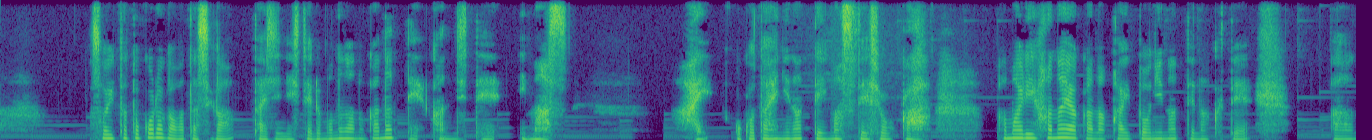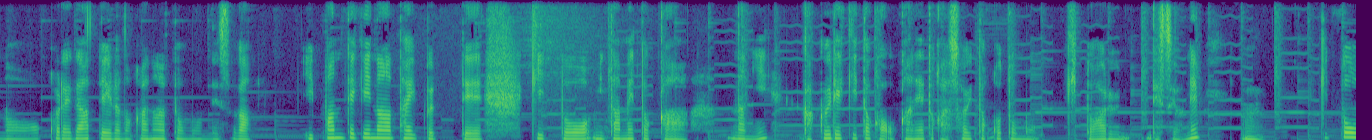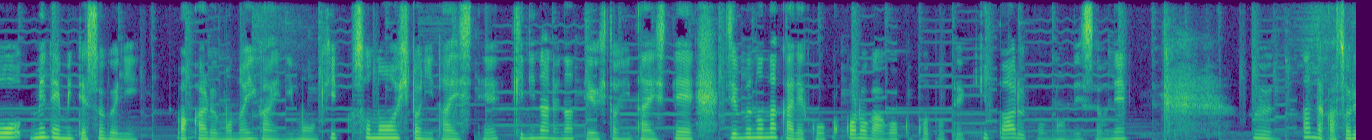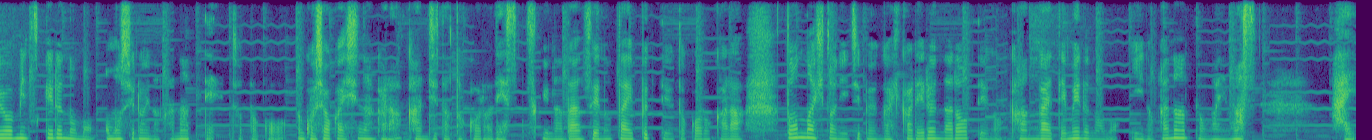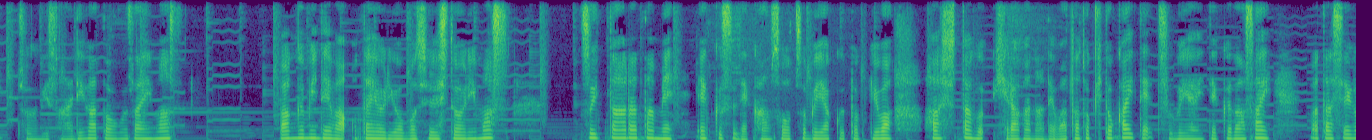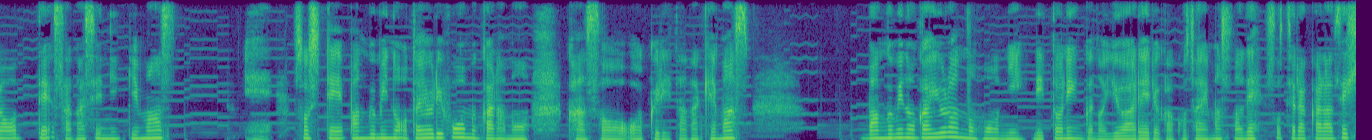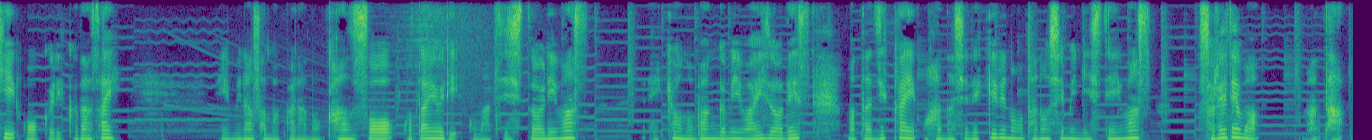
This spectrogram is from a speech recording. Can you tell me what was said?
そういったところが私が大事にしているものなのかなって感じています。はい。お答えになっていますでしょうかあまり華やかな回答になってなくて、あの、これで合っているのかなと思うんですが、一般的なタイプってきっと見た目とか何？学歴とかお金とかそういったこともきっとあるんですよね。うん。きっと目で見てすぐに、わかるもの以外にも、きその人に対して、気になるなっていう人に対して、自分の中でこう心が動くことってきっとあると思うんですよね。うん。なんだかそれを見つけるのも面白いのかなって、ちょっとこう、ご紹介しながら感じたところです。好きな男性のタイプっていうところから、どんな人に自分が惹かれるんだろうっていうのを考えてみるのもいいのかなと思います。はい。つむぎさんありがとうございます。番組ではお便りを募集しております。ツイッター改め、X で感想をつぶやくときは、ハッシュタグ、ひらがなでわたときと書いてつぶやいてください。私が追って探しに行きます。えー、そして番組のお便りフォームからも感想をお送りいただけます。番組の概要欄の方にリットリングの URL がございますので、そちらからぜひお送りください。えー、皆様からの感想、お便りお待ちしております。え、今日の番組は以上です。また次回お話できるのを楽しみにしています。それでは、また。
